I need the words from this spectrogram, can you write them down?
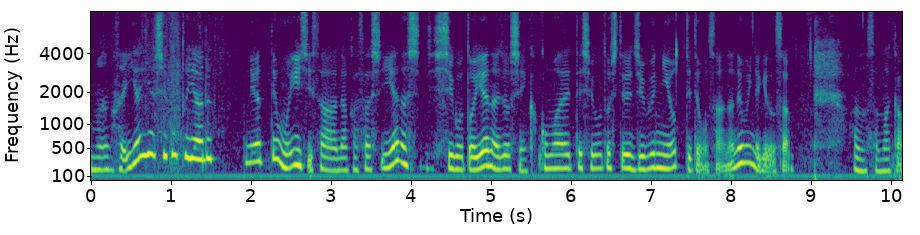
うまあなんかさいやいや仕事やるやってもいいしさなんかさ嫌な仕事嫌な上司に囲まれて仕事してる自分に酔っててもさ何でもいいんだけどさあのさなんか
